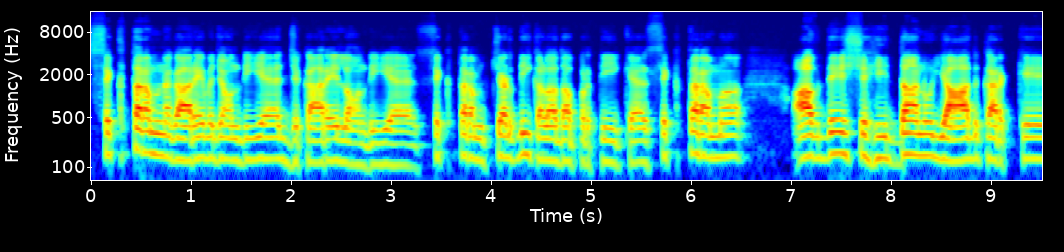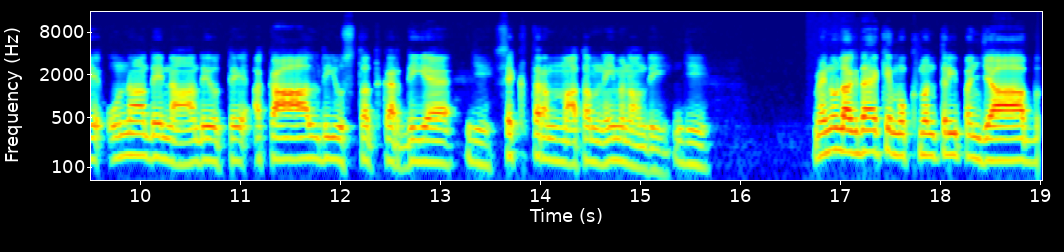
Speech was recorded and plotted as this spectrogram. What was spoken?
ਸਿੱਖ ਧਰਮ ਨਗਾਰੇ ਵਜਾਉਂਦੀ ਹੈ ਜਕਾਰੇ ਲਾਉਂਦੀ ਹੈ। ਸਿੱਖ ਧਰਮ ਚੜ੍ਹਦੀ ਕਲਾ ਦਾ ਪ੍ਰਤੀਕ ਹੈ। ਸਿੱਖ ਧਰਮ ਆਪਦੇ ਸ਼ਹੀਦਾਂ ਨੂੰ ਯਾਦ ਕਰਕੇ ਉਹਨਾਂ ਦੇ ਨਾਂ ਦੇ ਉੱਤੇ ਅਕਾਲ ਦੀ ਉਸਤਤ ਕਰਦੀ ਹੈ। ਜੀ। ਸਿੱਖ ਧਰਮ ਮਾਤਮ ਨਹੀਂ ਮਨਾਉਂਦੀ। ਜੀ। ਮੈਨੂੰ ਲੱਗਦਾ ਹੈ ਕਿ ਮੁੱਖ ਮੰਤਰੀ ਪੰਜਾਬ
